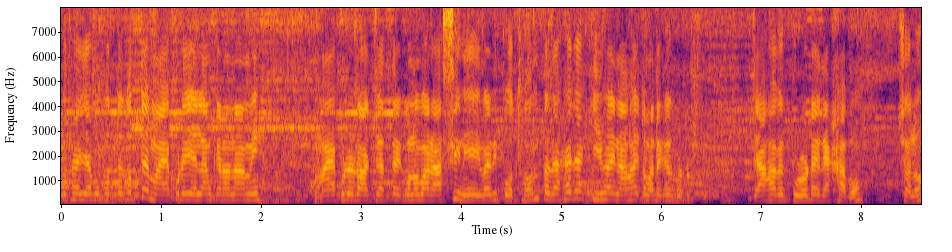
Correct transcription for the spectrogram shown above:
কোথায় যাব করতে করতে। মায়াপুরে এলাম, কেননা আমি মায়াপুরে রথযাত্রায় কোনোবার আসিনি, এবারই প্রথম। তা দেখা যাক কী হয়, না হয় তোমাদেরকে যা হবে পুরোটাই দেখাবো। চলো।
